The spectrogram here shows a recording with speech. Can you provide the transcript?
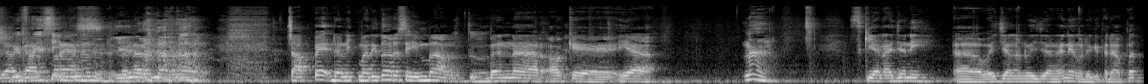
Ya, refreshing bener. Benar, benar, benar. Capek dan nikmat itu harus seimbang. Betul. Benar. Oke, ya. Nah, sekian aja nih eh, wejangan-wejangan yang udah kita dapat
